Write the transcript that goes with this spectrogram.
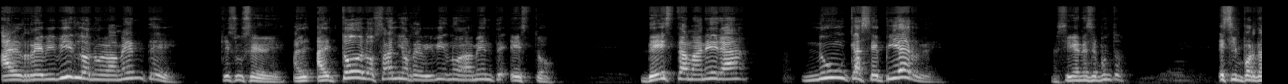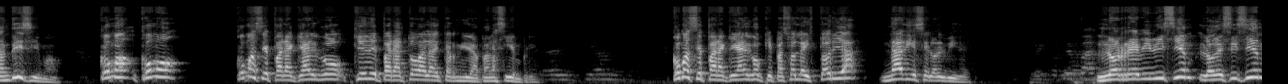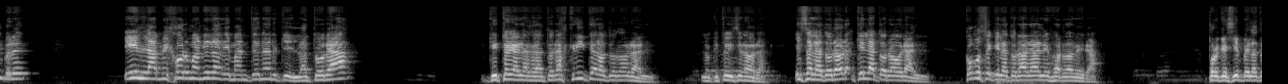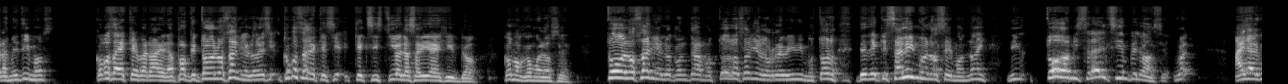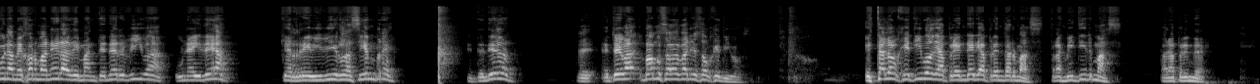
Al revivirlo nuevamente, ¿qué sucede? Al, todos los años revivir nuevamente esto. De esta manera, nunca se pierde. ¿Me siguen ese punto? Es importantísimo. ¿Cómo, cómo, ¿Cómo haces para que algo quede para toda la eternidad, para siempre? ¿Cómo haces para que algo que pasó en la historia nadie se lo olvide? Lo reviví siempre, lo decís siempre. Es la mejor manera de mantener que la Torah, que estoy hablando, la Torah escrita o la Torah oral. Lo que estoy diciendo ahora. Esa es la Torah oral. ¿Qué es la Torah oral? ¿Cómo sé que la Torah oral es verdadera? Porque siempre la transmitimos. ¿Cómo sabes que es verdadera? Porque todos los años lo decimos. ¿Cómo sabes que, que existió la salida de Egipto? ¿Cómo, cómo lo sé? Todos los años lo contamos, todos los años lo revivimos, todos, desde que salimos lo hacemos. No hay, ni- todo Israel siempre lo hace. Bueno, ¿Hay alguna mejor manera de mantener viva una idea que revivirla siempre? ¿Entendieron? Eh, Entonces va- vamos a ver varios objetivos. Está el objetivo de aprender y aprender más, transmitir más para aprender.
